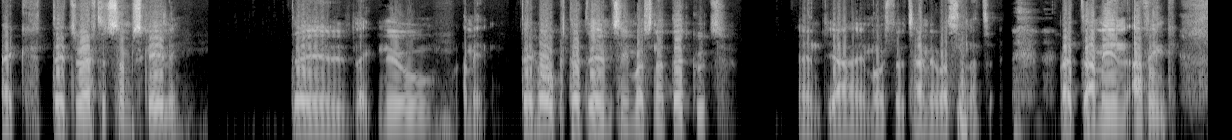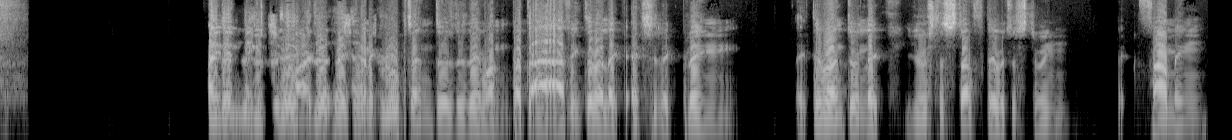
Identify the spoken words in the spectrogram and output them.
like they drafted some scaling. They like knew. I mean, they hoped that the aim team was not that good, and yeah, most of the time it was not. but I mean, I think. And then they, they, hard they, for like, they kind of grouped and they, they won. But I, I think they were like actually like playing, like they weren't doing like useless stuff. They were just doing like farming.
